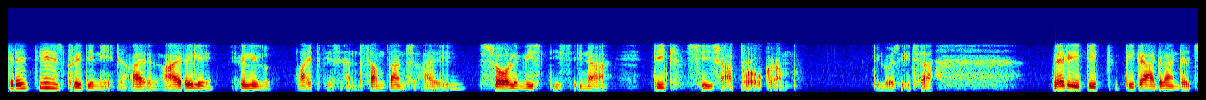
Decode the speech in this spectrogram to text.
this is pretty neat. I I really really like this, and sometimes I sorely miss this in a big C sharp program because it's a very big big advantage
